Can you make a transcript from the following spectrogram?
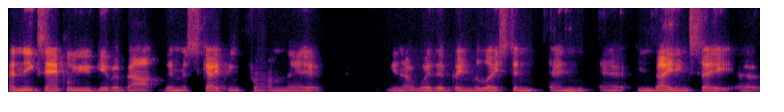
and the example you give about them escaping from their you know where they've been released and and uh, invading say uh,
